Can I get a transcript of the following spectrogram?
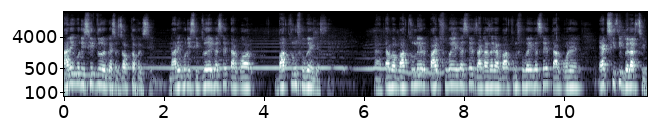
নারীগুলি ছিদ্র হয়ে গেছে যক্ষা হয়েছে। নাড়িগুড়ি ছিদ্র হয়ে গেছে তারপর বাথরুম শুকিয়ে গেছে। হ্যাঁ, তারপর বাথরুমের পাইপ শুকিয়ে গেছে জায়গা জায়গায় বাথরুম শুকিয়ে গেছে তারপরে এক সিটি বেলার ছিল।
